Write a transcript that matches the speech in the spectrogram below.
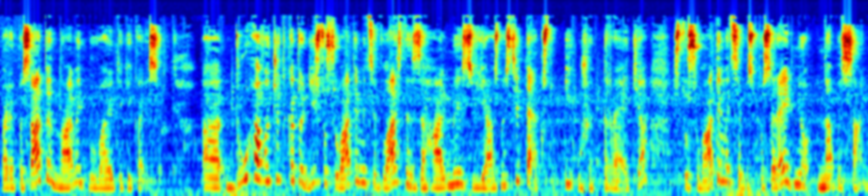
переписати. Навіть бувають такі кейси. Е, Друга вичитка тоді стосуватиметься власне загальної зв'язності тексту, і уже третя стосуватиметься безпосередньо написання.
